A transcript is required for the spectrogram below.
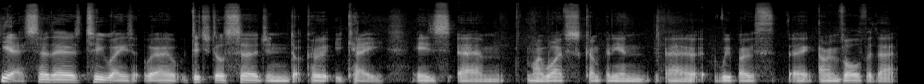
Yeah. So there's two ways. Uh, digitalsurgeon.co.uk is um, my wife's company, and uh, we both uh, are involved with that.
